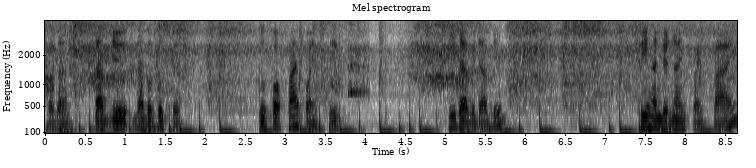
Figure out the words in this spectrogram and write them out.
hold on. W double boosters. 245.6 CWW 309.5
